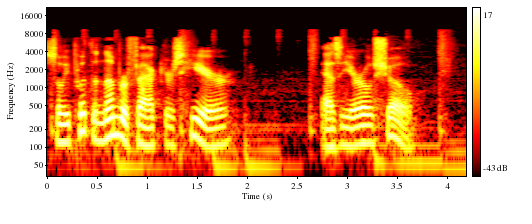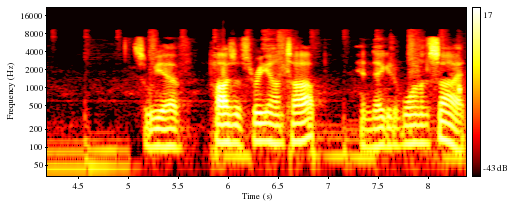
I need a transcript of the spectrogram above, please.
So we put the number factors here as the arrows show. So we have positive 3 on top and negative 1 on the side.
